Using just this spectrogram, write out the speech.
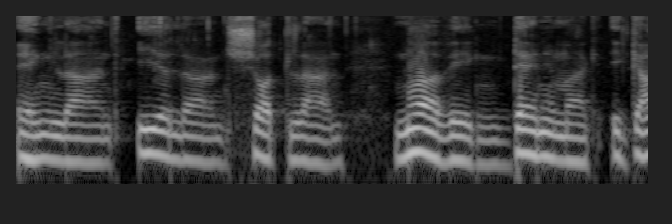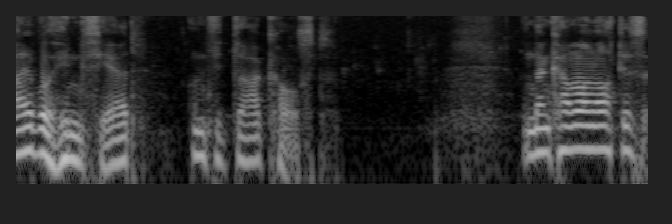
England, Irland, Schottland, Norwegen, Dänemark, egal wohin fährt und sie da kauft. Und dann kann man noch das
